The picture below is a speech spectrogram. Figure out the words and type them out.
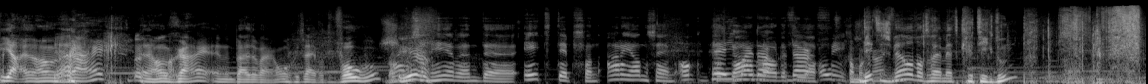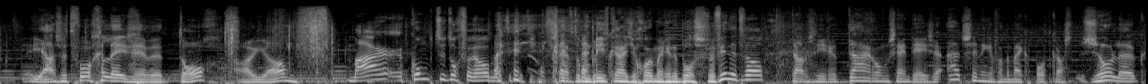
Ja, een hangar. Een hangar. En buiten waren ongetwijfeld vogels. Dames en heren, de eettips van Arjan zijn ook te Hey, maar daar- downloaden via Facebook. Dit is wel wat wij met kritiek doen. Ja, als we het voorgelezen hebben, toch? Arjan. Maar komt u toch vooral met de kritiek. Schrijf het op een briefkaartje, gooi maar in de bos. We vinden het wel. Dames en heren, daarom zijn deze uitzendingen van de Mecca Podcast zo leuk.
